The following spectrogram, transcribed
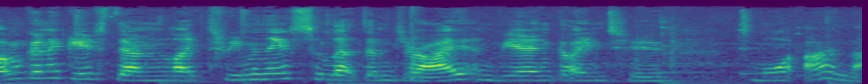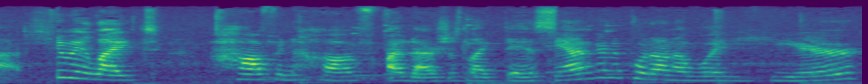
I'm gonna give them like 3 minutes to let them dry and we are going to more eyelash. Doing like half and half eyelashes like this. Yeah, I'm gonna put on over here.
